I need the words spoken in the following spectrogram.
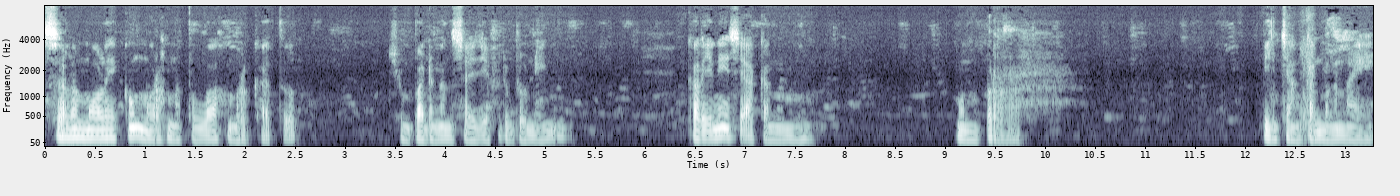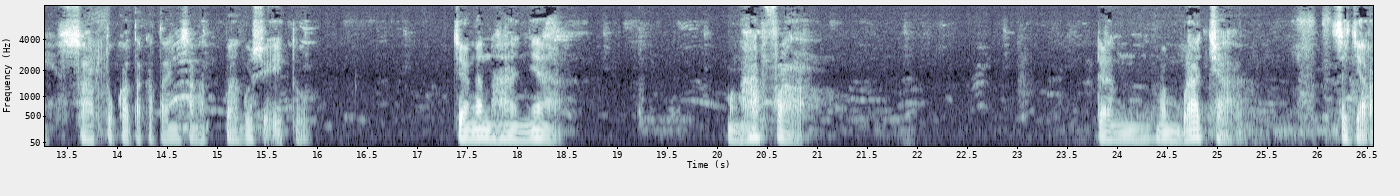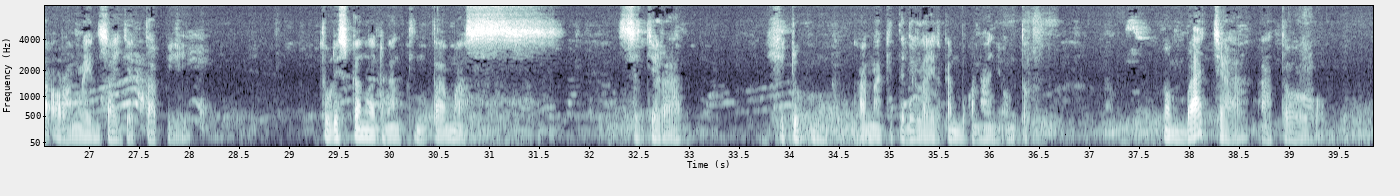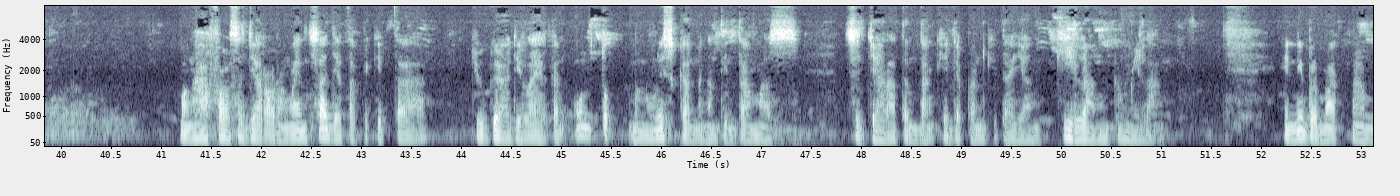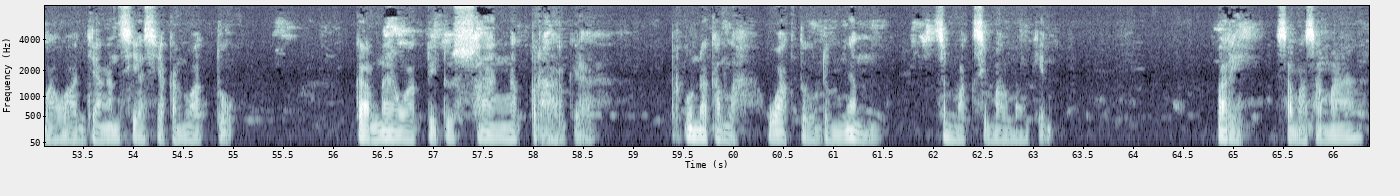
Assalamualaikum warahmatullahi wabarakatuh. Jumpa dengan saya Jeffrey Bruning. Kali ini saya akan memperbincangkan mengenai satu kata-kata yang sangat bagus yaitu jangan hanya menghafal dan membaca sejarah orang lain saja tapi tuliskanlah dengan tinta emas sejarah hidupmu karena kita dilahirkan bukan hanya untuk membaca atau menghafal sejarah orang lain saja tapi kita juga dilahirkan untuk menuliskan dengan tinta emas sejarah tentang kehidupan kita yang gilang gemilang. Ini bermakna bahwa jangan sia-siakan waktu karena waktu itu sangat berharga Pergunakanlah waktu dengan semaksimal mungkin. Mari sama-sama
